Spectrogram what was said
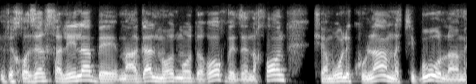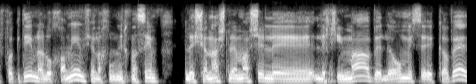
וחוזר חלילה במעגל מאוד מאוד ארוך, וזה נכון שאמרו לכולם, לציבור, למפקדים, ללוחמים, שאנחנו נכנסים לשנה שלמה של אה, לחימה ולעומס אה, כבד,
